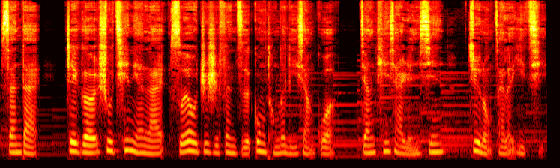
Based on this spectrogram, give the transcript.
三代这个数千年来所有知识分子共同的理想国，将天下人心聚拢在了一起。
